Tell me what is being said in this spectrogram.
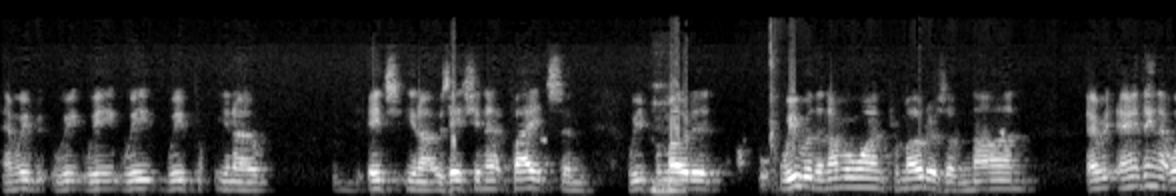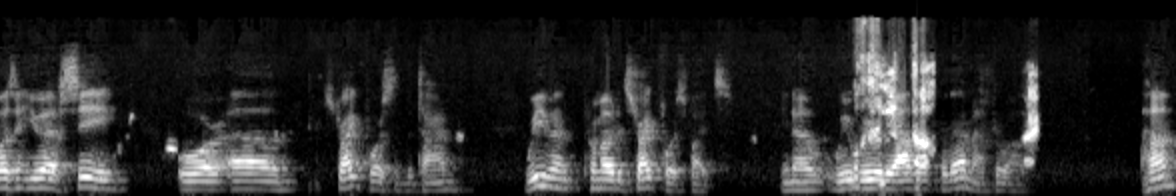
And we we we we, we you know, H you know it was HD Net fights, and we promoted. We were the number one promoters of non every, anything that wasn't UFC or uh, Strikeforce at the time. We even promoted Strikeforce fights. You know, we, we were the outlet for them after a while. Huh?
